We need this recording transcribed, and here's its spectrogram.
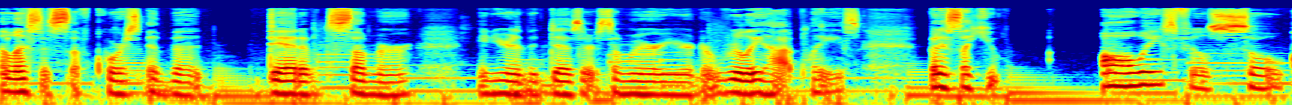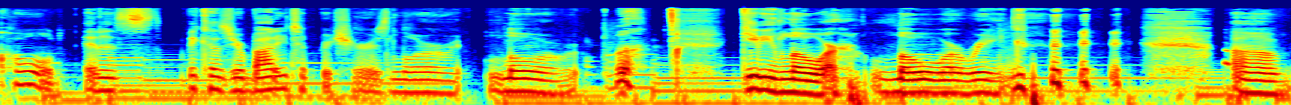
unless it's, of course, in the dead of summer and you're in the desert somewhere, you're in a really hot place. But it's like you always feel so cold, and it's because your body temperature is lower, lower, getting lower, lowering. um,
